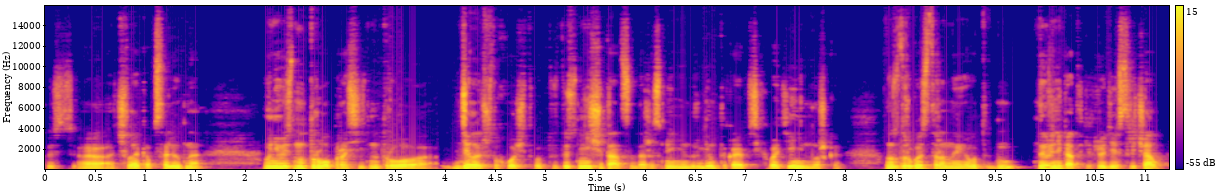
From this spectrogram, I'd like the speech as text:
То есть э, человек абсолютно у него есть нутро просить, нутро делать, что хочет. Вот, то есть не считаться даже с мнением другим, такая психопатия немножко. Но с другой стороны, вот наверняка таких людей встречал,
